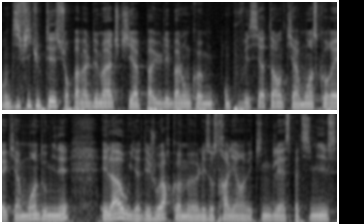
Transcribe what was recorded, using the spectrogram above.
en difficulté sur pas mal de matchs, qui a pas eu les ballons comme on pouvait s'y attendre, qui a moins scoré, qui a moins dominé. Et là où il y a des joueurs comme euh, les Australiens avec Ingles, Patty Mills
